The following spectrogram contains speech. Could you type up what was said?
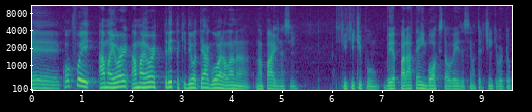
é, qual foi a maior, a maior treta que deu até agora lá na, na página, assim? Que, que, tipo, veio parar até em inbox, talvez, assim, uma tretinha que voltou.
